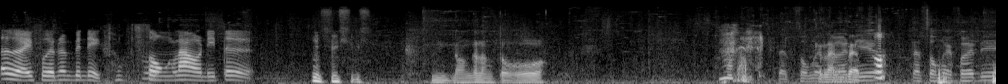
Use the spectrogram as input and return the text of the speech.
เออไอเฟิร์สมันเป็นเด็กทรงเล่านิเตอร์ น้องกำลังโต แต่ทรงไอ้กำลังเฟิร์สแบบนี่แต่ทรงไอ้เฟิร์สนี่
